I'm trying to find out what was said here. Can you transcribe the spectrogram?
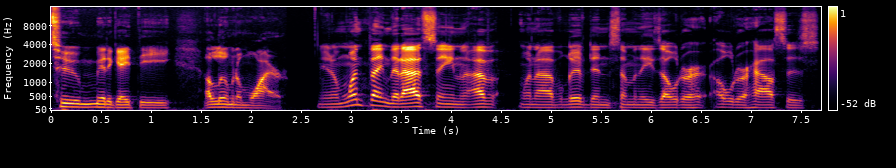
to mitigate the aluminum wire. You know, one thing that I've seen, I've when I've lived in some of these older older houses,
